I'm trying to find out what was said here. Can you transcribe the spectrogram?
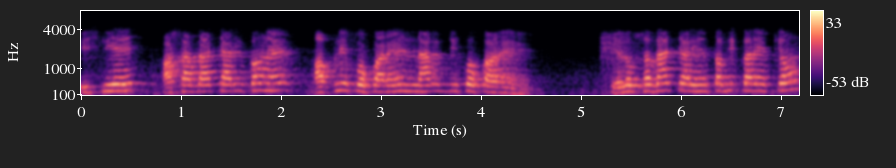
इसलिए असदाचारी कौन है? अपने को कह रहे हैं, नारद जी को कह रहे हैं। ये लोग सदाचारी हैं, तभी करें क्यों?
